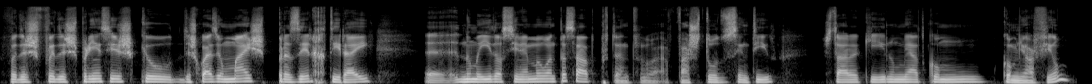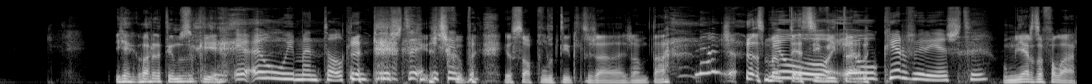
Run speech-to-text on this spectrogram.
foi das, foi das experiências que eu, das quais eu mais prazer retirei uh, numa ida ao cinema o ano passado. Portanto, faz todo o sentido estar aqui nomeado como, como melhor filme. E agora temos o quê? É, é o Iman Tolkien. Que este, Desculpa, eu só pelo título já, já me está. Não, eu, eu quero ver este. O Mulheres a Falar.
